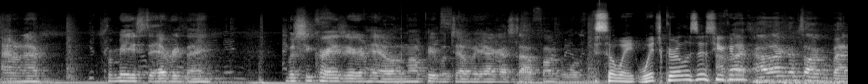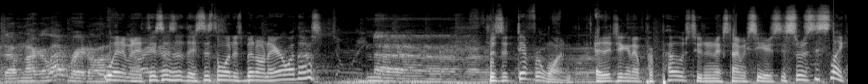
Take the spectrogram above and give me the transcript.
I don't know. For me, it's the everything. But she crazier than hell, and my people tell me I gotta stop fucking with her. So wait, which girl is this? You're I'm gonna? not, I'm not gonna talk about that. I'm not gonna elaborate on it. Wait a minute. This isn't. Is this the one that's been on air with us? No, no, no, no, no. There's a different one that you're gonna propose to the next time you see her. So is this like,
